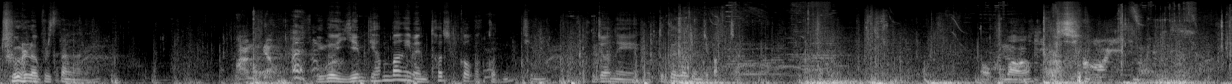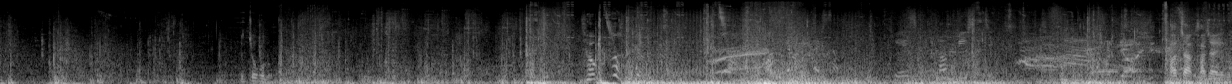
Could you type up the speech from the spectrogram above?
졸라 불쌍하네. 이거 EMP 한 방이면 터질 것 같거든 팀이 그 전에 어떻게 해서든지 막자. 어 고마워. 씨. 이쪽으로 적중. 계속 덤비시지. 가자 가자 이거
